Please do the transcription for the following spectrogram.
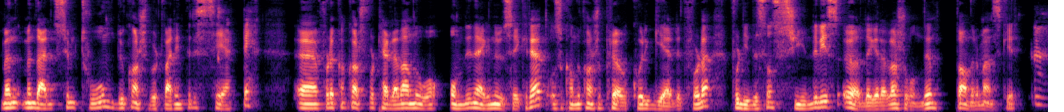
men, men, det er et symptom du kanskje burde være interessert i. Eh, for det kan kanskje fortelle deg noe om din egen usikkerhet, og så kan du kanskje prøve å korrigere litt for det, fordi det sannsynligvis ødelegger relasjonen din til andre mennesker. Mm.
